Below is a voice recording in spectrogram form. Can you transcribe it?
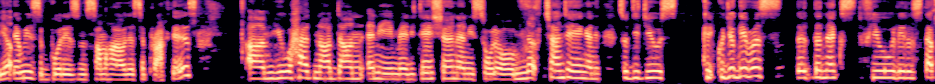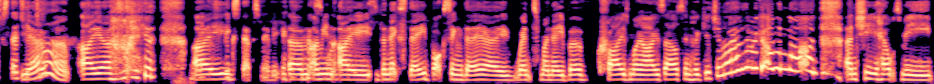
Yep. There is a Buddhism somehow. There's a practice. Um, you had not done any meditation, any sort of No. chanting, and so did you? Could you give us the, the next few little steps that you took? yeah, I, uh, I, big steps, maybe. Um, I mean, I the next day, Boxing Day, I went to my neighbor, cried my eyes out in her kitchen. I have to become a nun, and she helped me,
